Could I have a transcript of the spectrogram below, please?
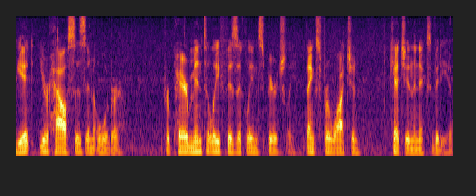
Get your houses in order. Prepare mentally, physically, and spiritually. Thanks for watching. Catch you in the next video.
